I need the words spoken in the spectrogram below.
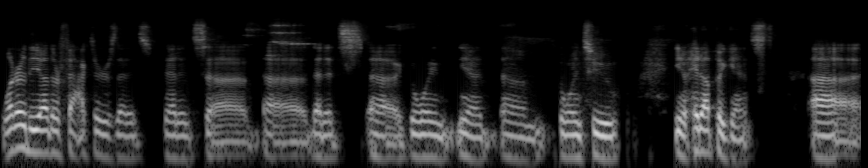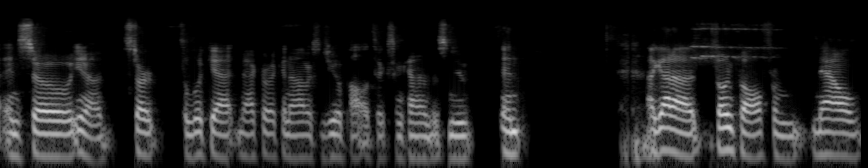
what are the other factors that it's that it's uh, uh, that it's uh, going you know um, going to you know hit up against uh, and so you know start to look at macroeconomics and geopolitics and kind of this new and I got a phone call from now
